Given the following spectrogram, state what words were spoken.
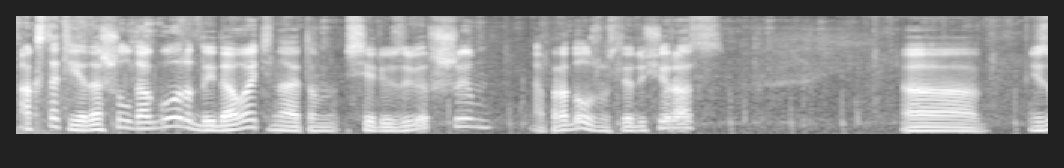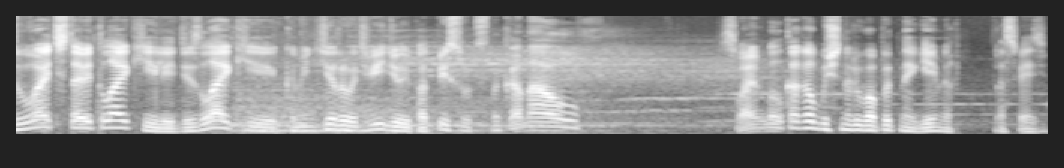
А, кстати, я дошел до города, и давайте на этом серию завершим, а продолжим в следующий раз. А, не забывайте ставить лайки или дизлайки, комментировать видео и подписываться на канал. С вами был, как обычно, Любопытный Геймер. До связи.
